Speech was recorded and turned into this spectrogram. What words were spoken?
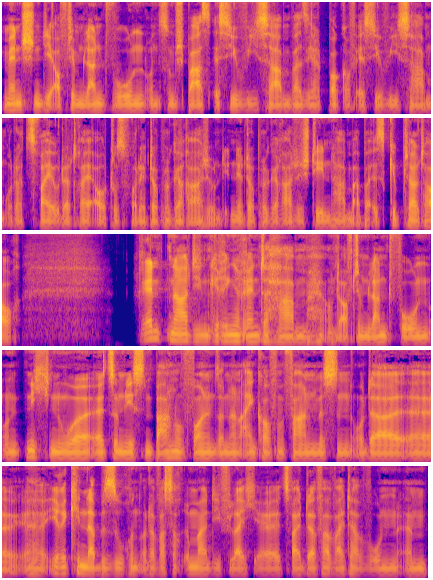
Menschen, die auf dem Land wohnen und zum Spaß SUVs haben, weil sie halt Bock auf SUVs haben oder zwei oder drei Autos vor der Doppelgarage und in der Doppelgarage stehen haben. Aber es gibt halt auch Rentner, die eine geringe Rente haben und auf dem Land wohnen und nicht nur äh, zum nächsten Bahnhof wollen, sondern einkaufen fahren müssen oder äh, äh, ihre Kinder besuchen oder was auch immer, die vielleicht äh, zwei Dörfer weiter wohnen, ähm,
